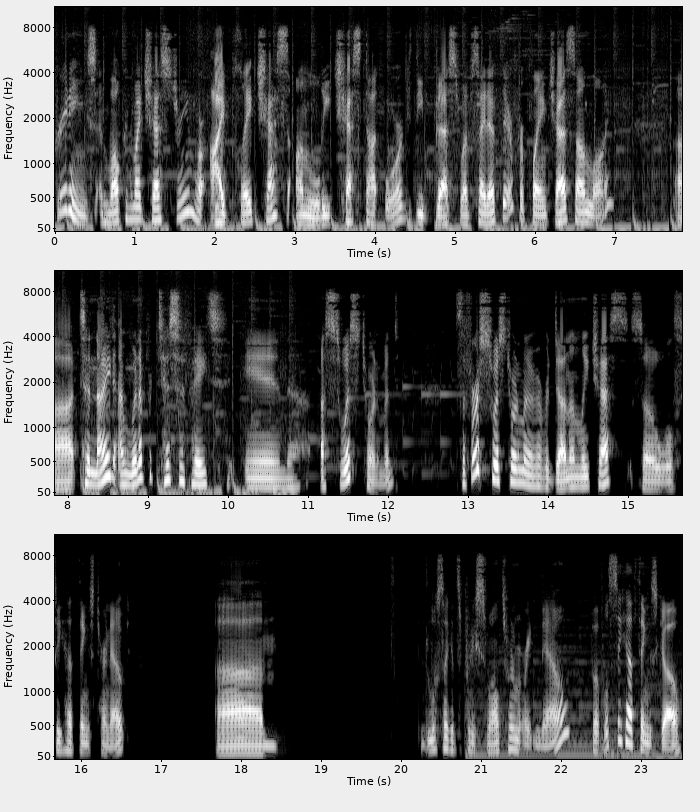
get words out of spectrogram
Greetings and welcome to my chess stream where I play chess on lichess.org, the best website out there for playing chess online. Uh, tonight I'm going to participate in a Swiss tournament. It's the first Swiss tournament I've ever done on lichess, so we'll see how things turn out. Um, it looks like it's a pretty small tournament right now, but we'll see how things go.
